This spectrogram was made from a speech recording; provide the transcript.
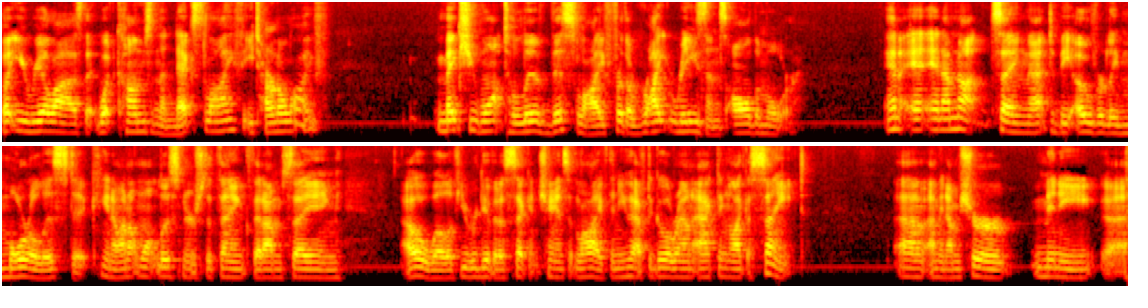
but you realize that what comes in the next life, eternal life, makes you want to live this life for the right reasons all the more. And, and, and I'm not saying that to be overly moralistic. You know, I don't want listeners to think that I'm saying, oh, well, if you were given a second chance at life, then you have to go around acting like a saint. Uh, I mean, I'm sure many uh,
